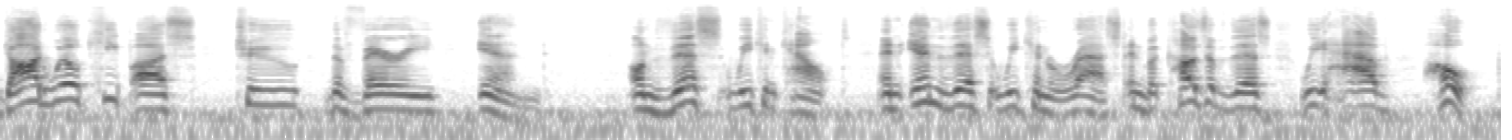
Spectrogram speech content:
God will keep us to the very end. On this we can count, and in this we can rest. And because of this, we have hope.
